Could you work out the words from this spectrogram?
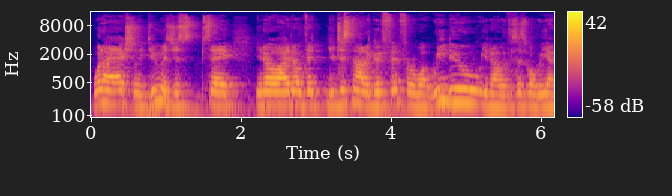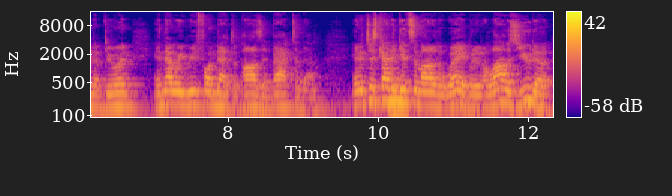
what I actually do is just say, you know, I don't think you're just not a good fit for what we do. You know, this is what we end up doing and then we refund that deposit back to them. And it just kind of hmm. gets them out of the way, but it allows you to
